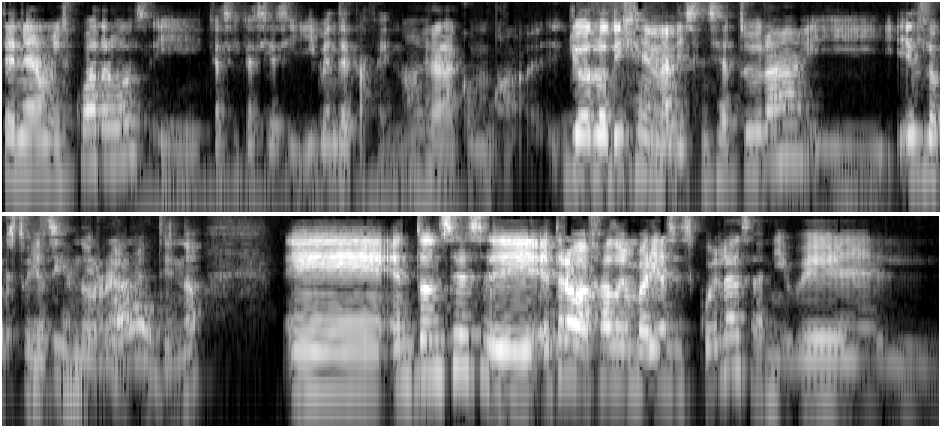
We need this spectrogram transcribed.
tener mis cuadros y casi casi así y vender café, ¿no? Era como, yo lo dije en la licenciatura y es lo que estoy haciendo realmente, ¿no? Eh, entonces, eh, he trabajado en varias escuelas a nivel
